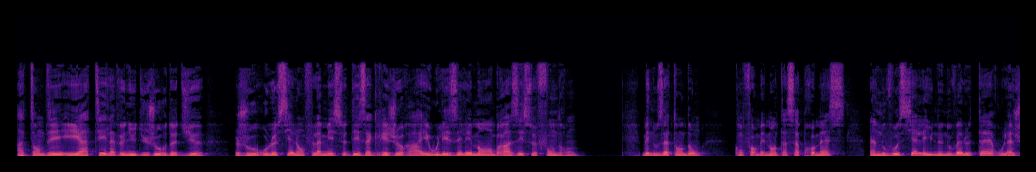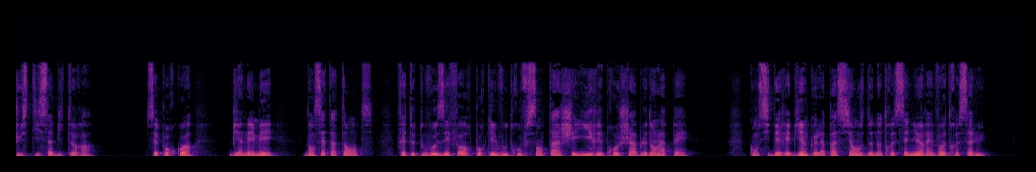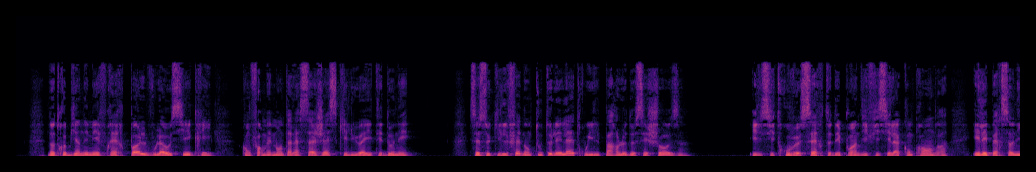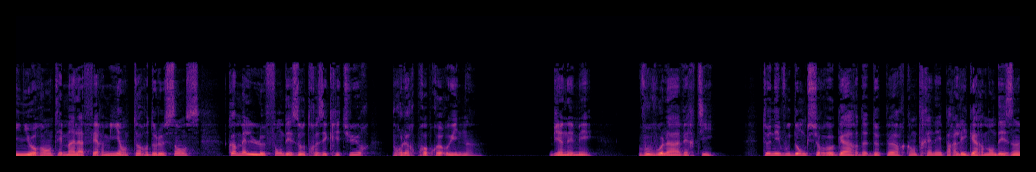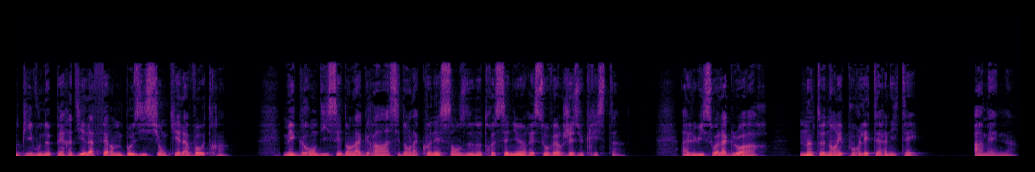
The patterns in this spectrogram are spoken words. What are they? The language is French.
Attendez et hâtez la venue du jour de Dieu, jour où le ciel enflammé se désagrégera et où les éléments embrasés se fondront. Mais nous attendons, conformément à sa promesse, un nouveau ciel et une nouvelle terre où la justice habitera. C'est pourquoi, bien-aimés, dans cette attente, faites tous vos efforts pour qu'il vous trouve sans tache et irréprochable dans la paix. Considérez bien que la patience de notre Seigneur est votre salut. Notre bien-aimé frère Paul vous l'a aussi écrit, conformément à la sagesse qui lui a été donnée. C'est ce qu'il fait dans toutes les lettres où il parle de ces choses. Il s'y trouve certes des points difficiles à comprendre, et les personnes ignorantes et mal affermies en tordent le sens, comme elles le font des autres écritures, pour leur propre ruine. Bien-aimés, vous voilà avertis. Tenez-vous donc sur vos gardes de peur qu'entraînés par l'égarement des impies vous ne perdiez la ferme position qui est la vôtre. Mais grandissez dans la grâce et dans la connaissance de notre Seigneur et Sauveur Jésus-Christ. À lui soit la gloire, maintenant et pour l'éternité. Amen.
